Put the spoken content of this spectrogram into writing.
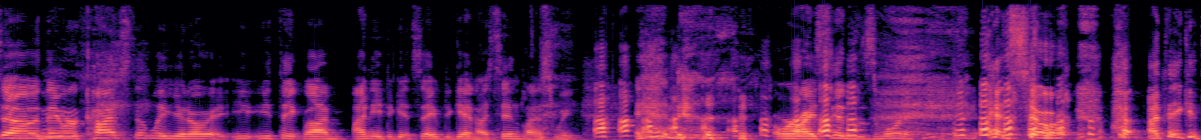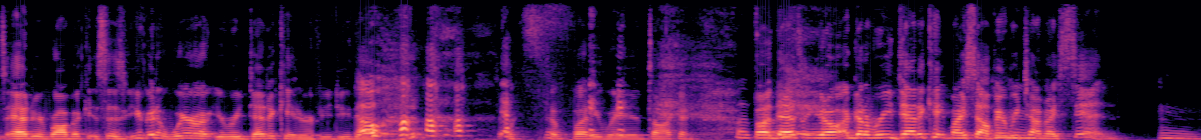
So they were mm-hmm. constantly, you know, you, you think, well, I'm, I need to get saved again. I sinned last week, and, or I sinned this morning. And so I think it's Andrew Wommack. It says you're going to wear out your rededicator if you do that. Oh. That's so funny way of talking. That's but funny. that's you know I'm going to rededicate myself every mm-hmm. time I sin. Mm.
